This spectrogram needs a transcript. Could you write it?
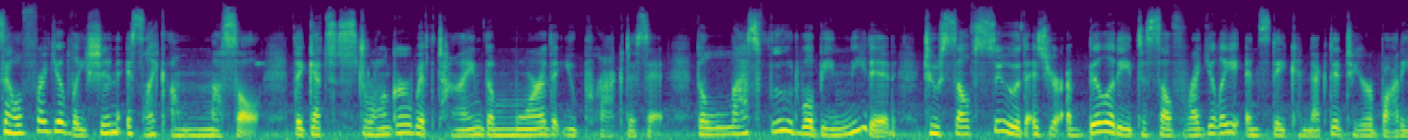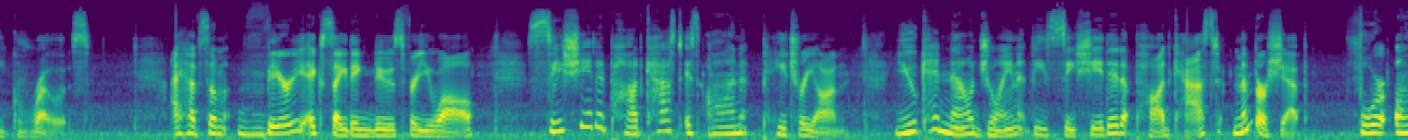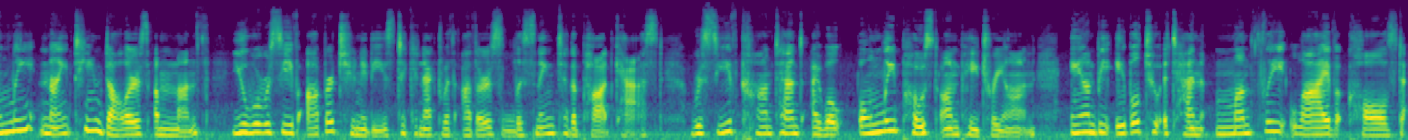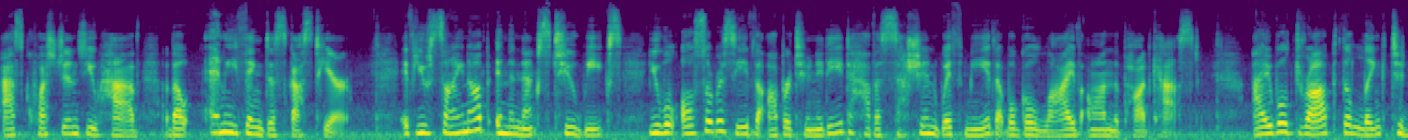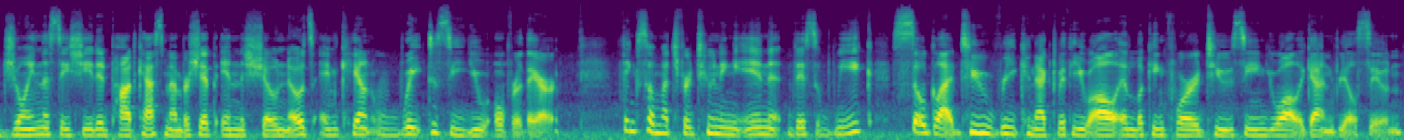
Self regulation is like a muscle that gets stronger with time the more that you practice it. The less food will be needed to self soothe as your ability to self regulate and stay connected to your body grows. I have some very exciting news for you all. Satiated Podcast is on Patreon. You can now join the Satiated Podcast membership. For only $19 a month, you will receive opportunities to connect with others listening to the podcast, receive content I will only post on Patreon, and be able to attend monthly live calls to ask questions you have about anything discussed here. If you sign up in the next two weeks, you will also receive the opportunity to have a session with me that will go live on the podcast. I will drop the link to join the Satiated Podcast membership in the show notes and can't wait to see you over there. Thanks so much for tuning in this week. So glad to reconnect with you all and looking forward to seeing you all again real soon.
